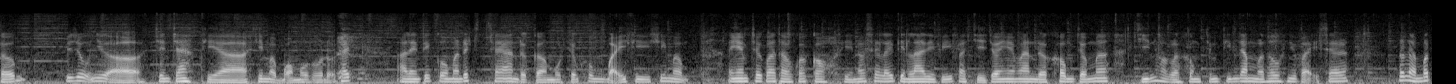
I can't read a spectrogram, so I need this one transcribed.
sớm. Ví dụ như ở trên trang thì uh, khi mà bỏ một vào đội khách Atlético Madrid sẽ ăn được ờ, 1.07 thì khi mà anh em chơi qua thầu qua cò thì nó sẽ lấy tiền lai tiền phí và chỉ cho anh em ăn được 0.9 hoặc là 0.95 mà thôi. Như vậy sẽ rất là mất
